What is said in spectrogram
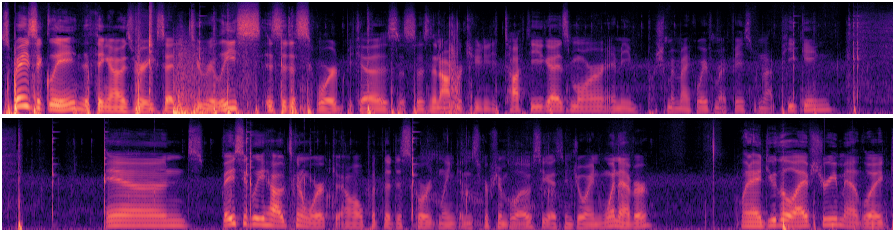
So basically, the thing I was very excited to release is the Discord, because this is an opportunity to talk to you guys more. I mean, push my mic away from my face I'm not peeking. And basically how it's going to work, I'll put the Discord link in the description below so you guys can join whenever when I do the live stream at like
